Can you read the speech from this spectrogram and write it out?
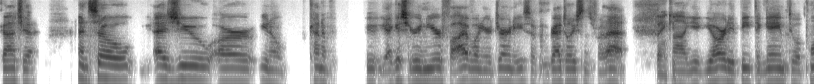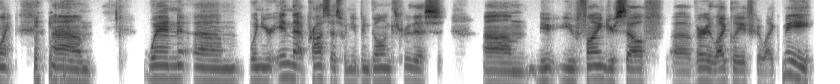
Gotcha. And so as you are, you know, kind of, I guess you're in year five on your journey. So congratulations for that. Thank you. Uh, you, you already beat the game to a point. um, when um, when you're in that process, when you've been going through this, um, you you find yourself uh, very likely, if you're like me,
